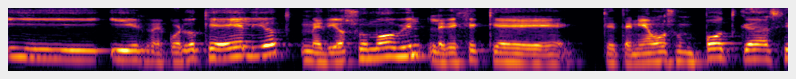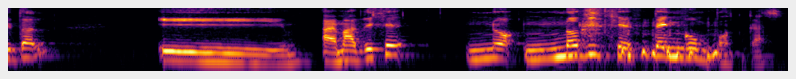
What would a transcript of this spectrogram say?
y, recuerdo que Elliot me dio su móvil, le dije que, teníamos un podcast y tal. Y además dije, no, no dije tengo un podcast.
